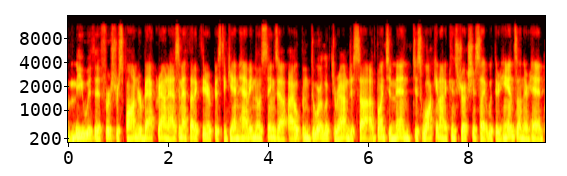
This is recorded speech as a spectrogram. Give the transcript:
me with a first responder background as an athletic therapist, again, having those things, I, I, opened the door, looked around, just saw a bunch of men just walking on a construction site with their hands on their head.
